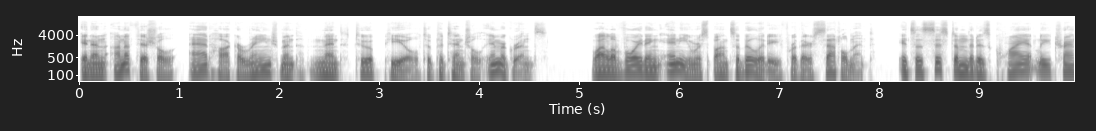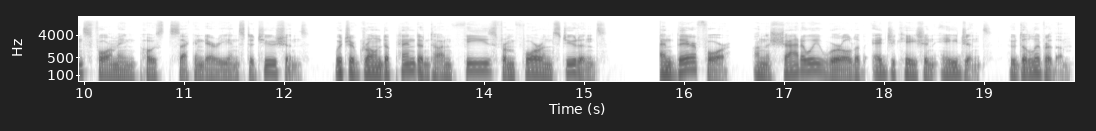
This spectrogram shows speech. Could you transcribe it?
in an unofficial ad hoc arrangement meant to appeal to potential immigrants while avoiding any responsibility for their settlement. It's a system that is quietly transforming post secondary institutions which have grown dependent on fees from foreign students, and therefore on the shadowy world of education agents who deliver them.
